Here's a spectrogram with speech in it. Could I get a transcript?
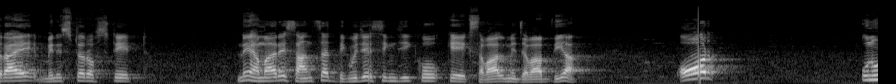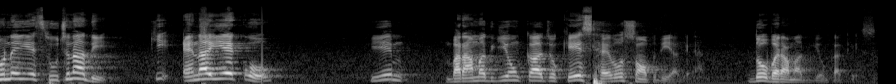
Rai minister of state ने हमारे सांसद दिग्विजय सिंह जी को, के एक सवाल में जवाब दिया। और उन्होंने ये सूचना दी कि एनआईए को ये बरामदगियों का जो केस है, वो सौंप दिया गया। दो बरामदगियों का केस।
